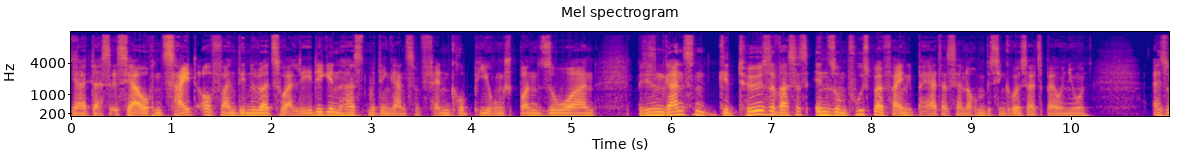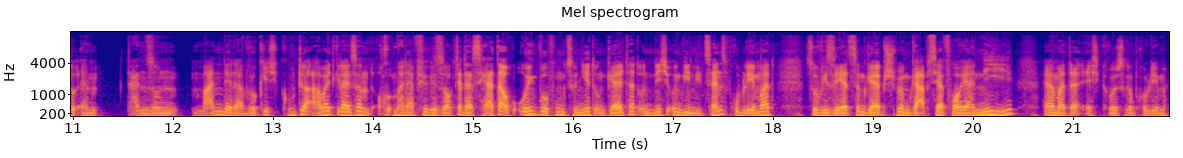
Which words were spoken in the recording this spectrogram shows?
Ja, das ist ja auch ein Zeitaufwand, den du da zu erledigen hast mit den ganzen Fangruppierungen, Sponsoren, mit diesem ganzen Getöse, was es in so einem Fußballverein gibt. Bei Hertha ist ja noch ein bisschen größer als bei Union. Also ähm, dann so ein Mann, der da wirklich gute Arbeit geleistet hat und auch immer dafür gesorgt hat, dass Hertha auch irgendwo funktioniert und Geld hat und nicht irgendwie ein Lizenzproblem hat, so wie sie jetzt im Gelbschwimmen gab es ja vorher nie. Ja, man hat da echt größere Probleme,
